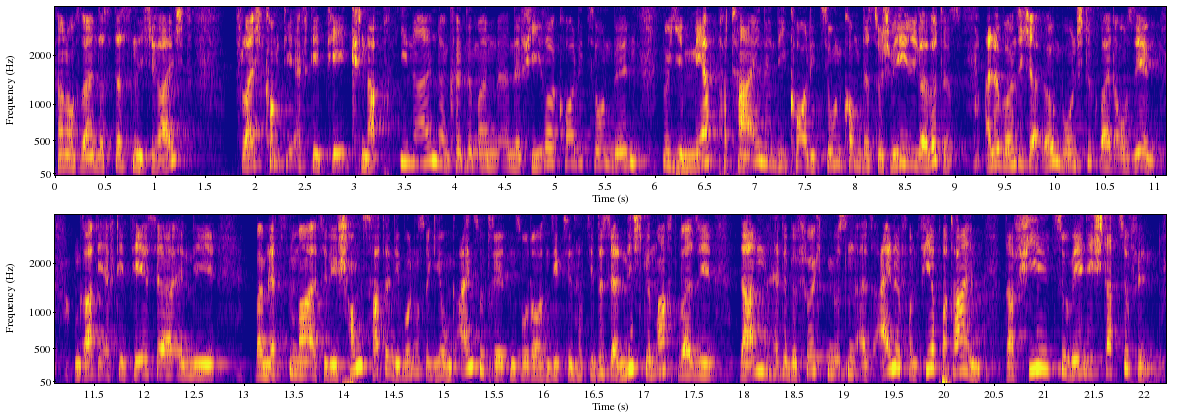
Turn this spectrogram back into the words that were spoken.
Kann auch sein, dass das nicht reicht. Vielleicht kommt die FDP knapp hinein, dann könnte man eine Viererkoalition bilden. Nur je mehr Parteien in die Koalition kommen, desto schwieriger wird es. Alle wollen sich ja irgendwo ein Stück weit auch sehen. Und gerade die FDP ist ja in die, beim letzten Mal, als sie die Chance hatte, in die Bundesregierung einzutreten, 2017, hat sie das ja nicht gemacht, weil sie dann hätte befürchten müssen, als eine von vier Parteien da viel zu wenig stattzufinden.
